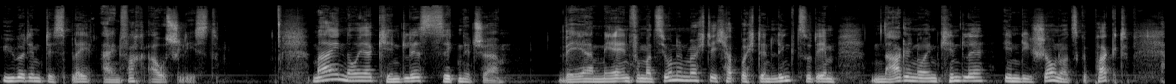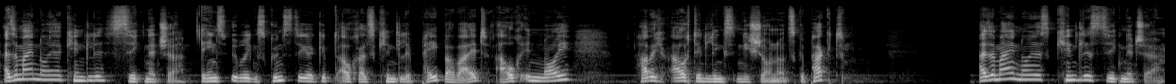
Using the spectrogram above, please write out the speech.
über dem Display einfach ausschließt. Mein neuer Kindle Signature. Wer mehr Informationen möchte, ich habe euch den Link zu dem nagelneuen Kindle in die Shownotes gepackt. Also mein neuer Kindle Signature, den es übrigens günstiger gibt, auch als Kindle Paperwhite, auch in neu, habe ich auch den Links in die Shownotes gepackt. Also mein neues Kindle Signature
